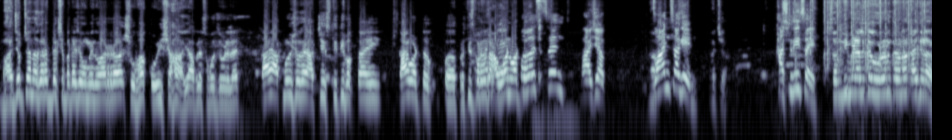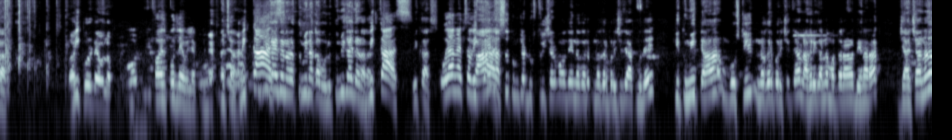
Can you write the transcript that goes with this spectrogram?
भाजपच्या नगराध्यक्ष पदाचे उमेदवार शोभा कोळी शहा या आपल्यासोबत जोडलेल्या आहेत. काय आत्मविश्वास आहे? आजची स्थिती बघताय. काय वाटतं? प्रतिस्पर्धेचं आव्हान वाटतं? पर्सेंट भाजप. वन्स अगेन अच्छा. खात्रीच आहे. संधी मिळाली तर उरण करणार काय देणार आहात? भरपूर डेव्हलपमेंट भरपूर डेव्हलपमेंट अच्छा. विकास. तुम्ही काय देणार आहात? तुम्ही नका बोलू. तुम्ही काय देणार आहात? विकास. विकास. उराणाचा काय विकास. असं तुमच्या दुसरी शर्मामध्ये नगर नगर परिषदे आतमध्ये की तुम्ही त्या गोष्टी नगर परिषदेच्या नागरिकांना मतदारांना देणार आहात ज्याच्यानं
